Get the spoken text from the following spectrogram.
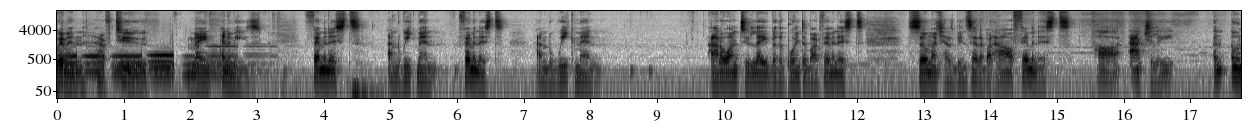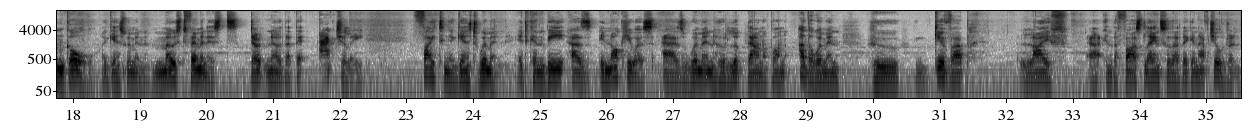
women have two main enemies feminists and weak men. Feminists and weak men. I don't want to labor the point about feminists. So much has been said about how feminists are actually an own goal against women. Most feminists don't know that they're actually fighting against women. It can be as innocuous as women who look down upon other women who give up life uh, in the fast lane so that they can have children.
